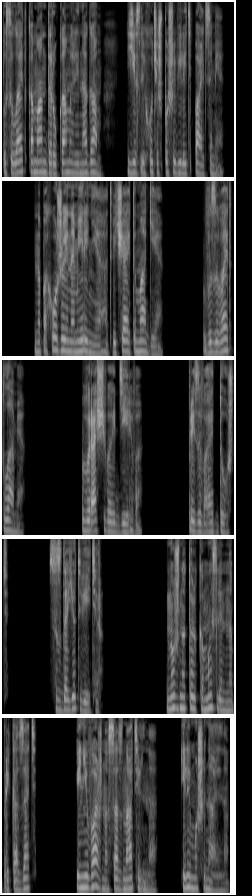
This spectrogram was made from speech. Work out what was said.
посылает команды рукам или ногам, если хочешь пошевелить пальцами. На похожие намерения отвечает и магия. Вызывает пламя. Выращивает дерево. Призывает дождь. Создает ветер. Нужно только мысленно приказать, и неважно, сознательно или машинально.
